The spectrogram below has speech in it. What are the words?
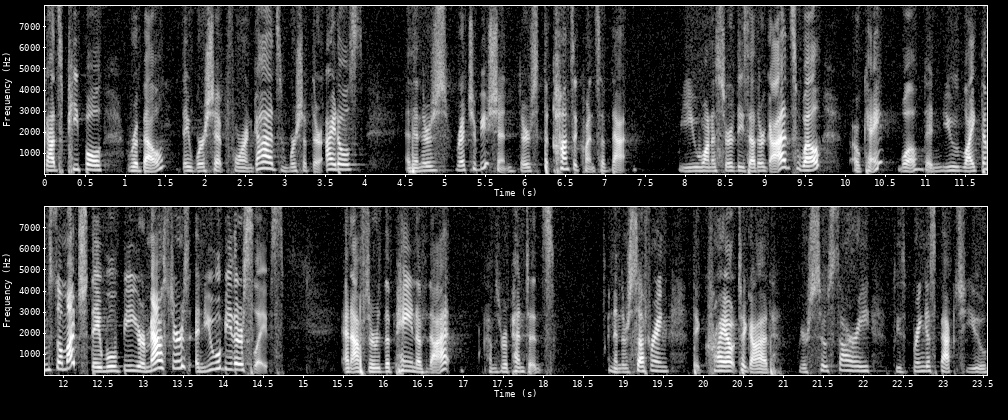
God's people rebel, they worship foreign gods and worship their idols. And then there's retribution, there's the consequence of that. You want to serve these other gods? Well, okay, well, then you like them so much, they will be your masters and you will be their slaves. And after the pain of that comes repentance. And in their suffering, they cry out to God, We are so sorry, please bring us back to you.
